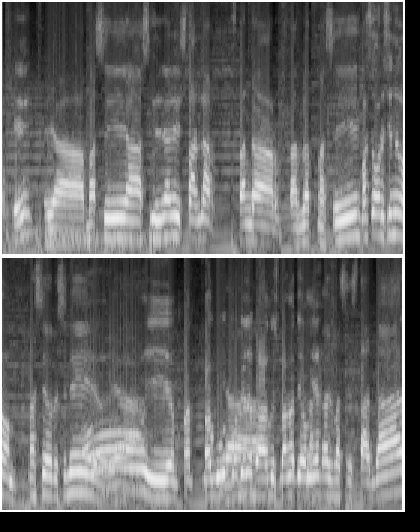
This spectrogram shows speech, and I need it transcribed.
Oke. Ya masih aslinya standar. Standar. Standar masih. Masih orisinil om? Masih orisinil ya oh iya empat bagus Ya. mobilnya bagus banget ya om ya? Masih standar.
